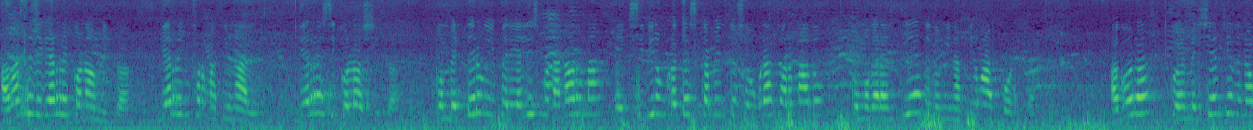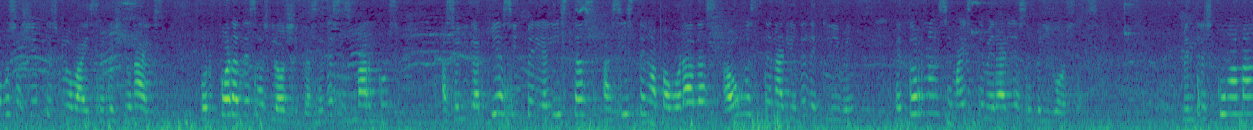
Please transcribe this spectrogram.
A base de guerra económica, guerra informacional, guerra psicolóxica, converteron o imperialismo na norma e exhibiron grotescamente o seu brazo armado como garantía de dominación á forza. Agora, coa emerxencia de novos axentes globais e regionais por fora desas lóxicas e deses marcos, as oligarquías imperialistas asisten apavoradas a un escenario de declive e tornanse máis temerarias e perigosas. Mentres cunha man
